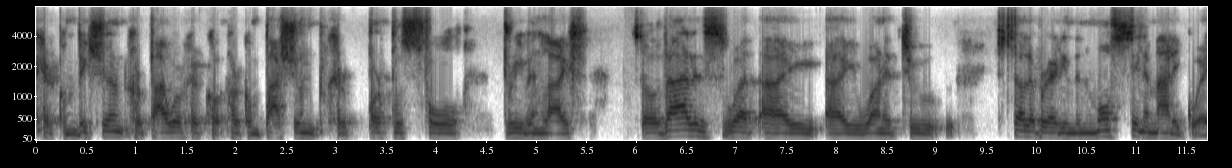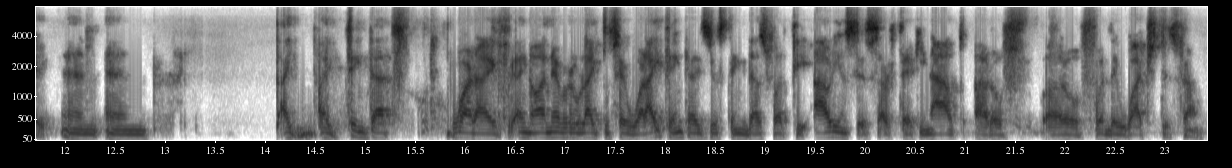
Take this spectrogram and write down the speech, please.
her conviction, her power, her her compassion, her purposeful, driven life. So that is what I I wanted to celebrate in the most cinematic way, and and I, I think that's what I, I know I never like to say what I think. I just think that's what the audiences are taking out out of out of when they watch this film.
